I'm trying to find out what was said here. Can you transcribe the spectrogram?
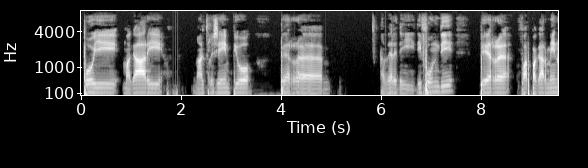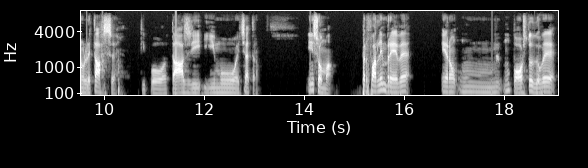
Poi magari un altro esempio per eh, avere dei, dei, fondi per far pagare meno le tasse tipo Tasi, IMU eccetera. Insomma per farla in breve era un, un posto dove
